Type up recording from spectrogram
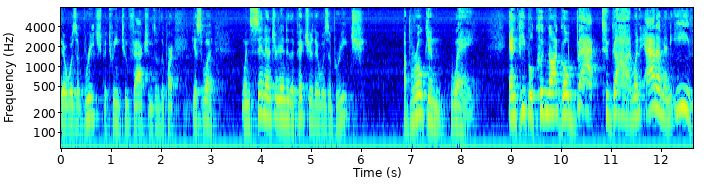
there was a breach between two factions of the party. Guess what? When sin entered into the picture, there was a breach, a broken way and people could not go back to God. When Adam and Eve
